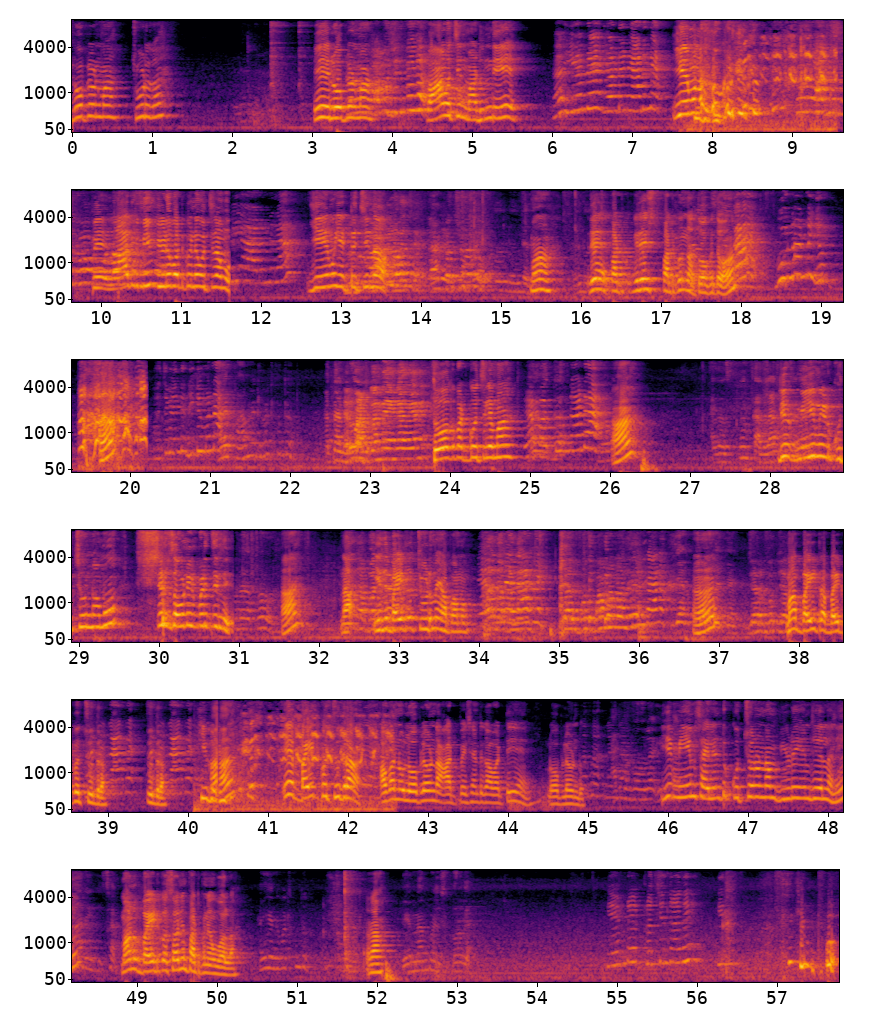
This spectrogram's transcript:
లోపల ఉండు మా. చూడుగా. ఏ లోపల ఉండు మా. పాము వచ్చింది మాడు ఉంది. ఏమో నాకు గుర్తు పే- నాకు మేము వీడియో పట్టుకునే వచ్చినాము. ఏమో ఎట్టు వచ్చిందో. మా రే పట్టు వీరేష్ పట్టుకుందా తోకతో? తోక పట్టుకోవచ్చులేమా మేము మీరు కూర్చున్నాము సౌండ్ వినపడిచింది ఆ? నా ఇది బయట చూడమే ఆ పాము? మా బయట బయటకు వచ్చి చూద్రా చూద్రా? ఏ బయటకు వచ్చి చూద్రా అవ్వ నువ్వు లోపలే ఉండు హార్ట్ పేషెంట్ కాబట్టి లోపలే ఉండు. ఏ మేము సైలెంట్ కూర్చొని ఉన్నాం వీడియో ఏం చేయాలని? మా నువ్వు బయటకు వస్తావు నేను పట్టుకునే వాళ్ళ. రా.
